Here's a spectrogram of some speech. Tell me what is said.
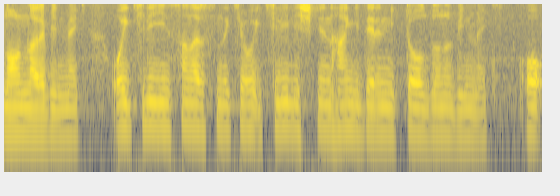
normları bilmek, o ikili insan arasındaki o ikili ilişkinin hangi derinlikte olduğunu bilmek, o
